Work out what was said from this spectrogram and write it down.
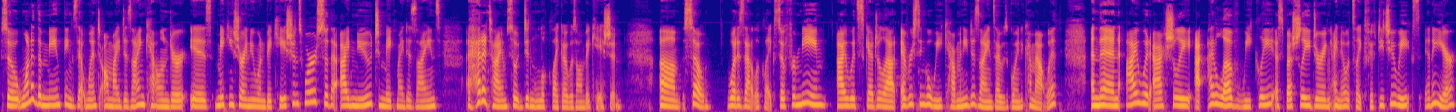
So one of the main things that went on my design calendar is making sure I knew when vacations were so that I knew to make my designs ahead of time so it didn't look like I was on vacation. Um, so what does that look like? So for me, I would schedule out every single week how many designs I was going to come out with. And then I would actually, I, I, love weekly, especially during, I know it's like 52 weeks in a year,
